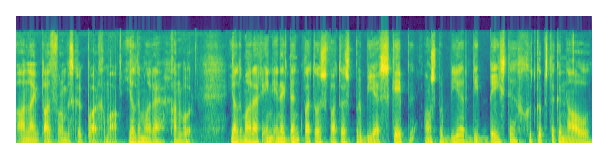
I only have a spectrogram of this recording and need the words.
aanlyn platform beskikbaar gemaak. Heeltemal reg gaan word. Heeltemal reg en en ek dink wat ons wat ons probeer skep, ons probeer die beste goedkoopste kanaal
